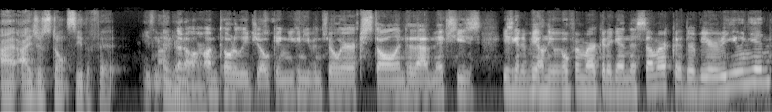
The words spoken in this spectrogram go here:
I I just don't see the fit. He's not. And- No, no, Anymore. I'm totally joking. You can even throw Eric Staal into that mix. He's he's going to be on the open market again this summer. Could there be a reunion?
